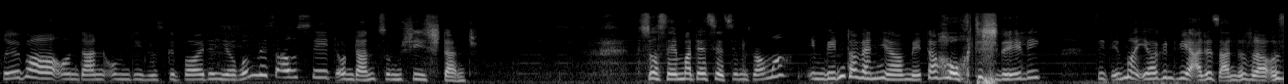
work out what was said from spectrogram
Drüber und dann um dieses Gebäude hier rum, wie es aussieht, und dann zum Schießstand. So sehen wir das jetzt im Sommer. Im Winter, wenn hier Meter hoch der Schnee liegt, sieht immer irgendwie alles anders aus.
